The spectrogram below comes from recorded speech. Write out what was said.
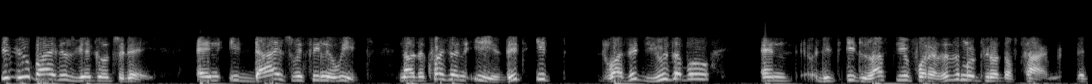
if you buy this vehicle today and it dies within a week, now the question is, did it was it usable and did it last you for a reasonable period of time? The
